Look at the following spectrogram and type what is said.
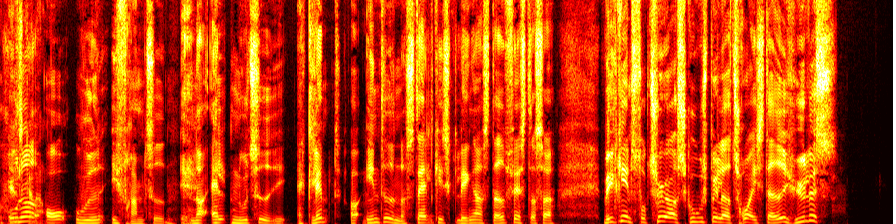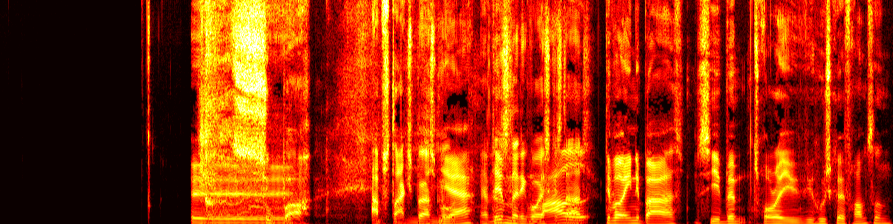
100 navnet. år ude i fremtiden. Yeah. Når alt nutidigt er glemt, og mm. intet nostalgisk længere stadfæster sig. Hvilke instruktører og skuespillere tror I stadig hyldes? Øh, Super abstrakt spørgsmål. Ja, jeg ved slet ikke, hvor jeg skal starte. Det var egentlig bare at sige, hvem tror du, vi husker i fremtiden?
